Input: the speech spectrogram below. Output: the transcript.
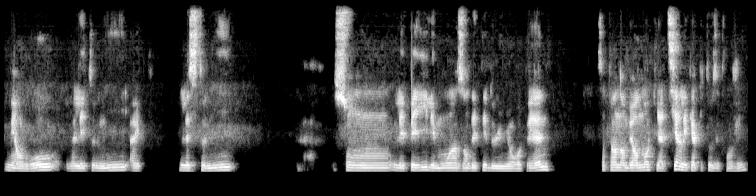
mais en gros, la Lettonie avec l'Estonie sont les pays les moins endettés de l'Union européenne. Ça fait un environnement qui attire les capitaux étrangers.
